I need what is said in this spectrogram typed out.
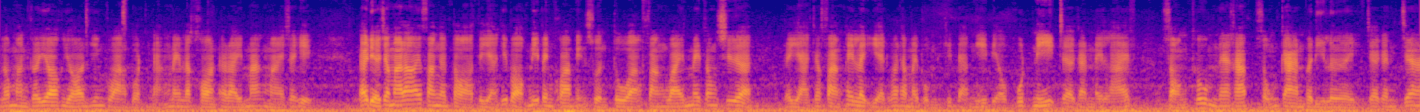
แล้วมันก็ยอกย้อนยิ่งกว่าบทหนังในละครอะไรมากมายซะอีก แล้วเดี๋ยวจะมาเล่าให้ฟังกันต่อแต่อย่างที่บอกนี่เป็นความเห็นส่วนตัว ฟังไว้ไม่ต้องเชื่อ แต่อยากจะฟังให้ละเอียดว่าทำไมผมคิดแบบนี้เดี๋ยวพุธนี้เจอกันในไลฟ์สองทุ่มนะครับ สงการพอดีเลย เจอกันจ้า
